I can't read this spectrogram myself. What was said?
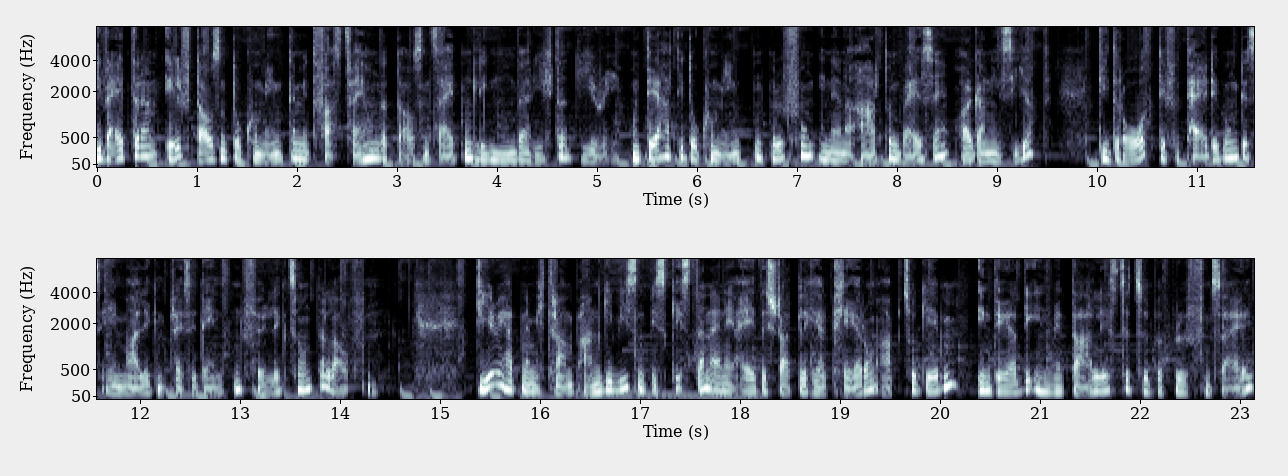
Die weiteren 11.000 Dokumente mit fast 200.000 Seiten liegen nun bei Richter Deary. Und der hat die Dokumentenprüfung in einer Art und Weise organisiert, die droht, die Verteidigung des ehemaligen Präsidenten völlig zu unterlaufen. Deary hat nämlich Trump angewiesen, bis gestern eine eidesstattliche Erklärung abzugeben, in der die Inventarliste zu überprüfen sei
